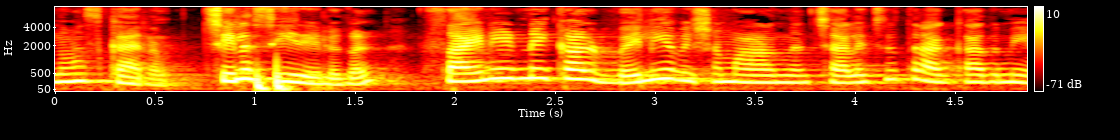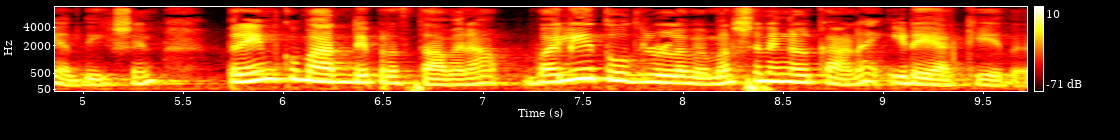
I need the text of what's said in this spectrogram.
നമസ്കാരം. ചില സീരിയലുകൾ സൈനൈഡിനേക്കാൾ വലിയ വിഷമാണെന്ന് ചലച്ചിത്ര അക്കാദമി അധ്യക്ഷൻ പ്രേംകുമാറിന്റെ പ്രസ്താവന വലിയ തോതിലുള്ള വിമർശനങ്ങൾക്കാണ് ഇടയാക്കിയത്.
